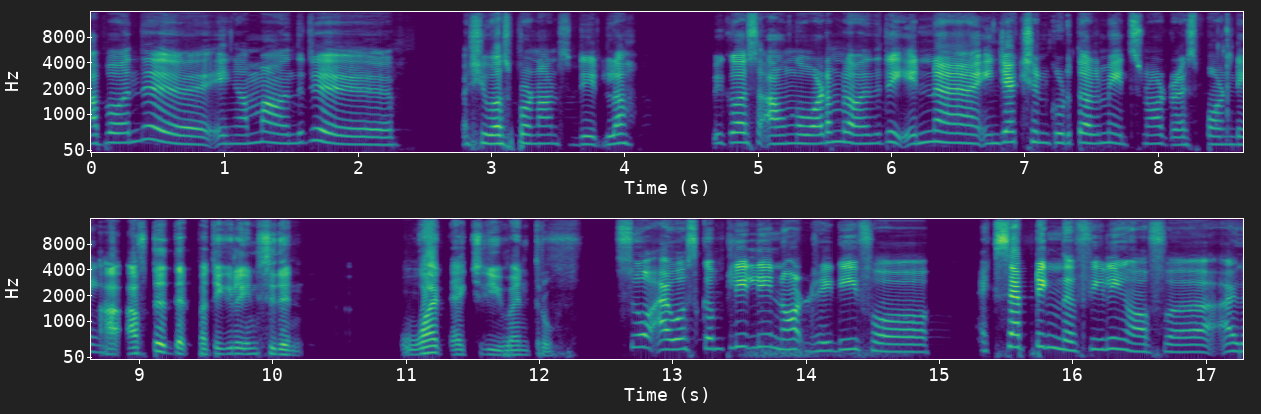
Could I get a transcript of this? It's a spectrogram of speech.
அப்போ வந்து எங்கள் அம்மா வந்துட்டு ஷி வாஸ் ப்ரொனான்ஸ் டேட்ல பிகாஸ் அவங்க உடம்புல வந்துட்டு என்ன இன்ஜெக்ஷன் கொடுத்தாலுமே it's not responding. After after that particular incident, what actually you went through? So I was completely not ready for accepting the feeling of uh, I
